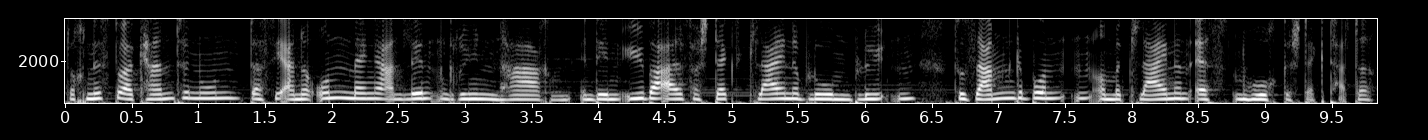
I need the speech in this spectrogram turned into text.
doch Nisto erkannte nun, dass sie eine Unmenge an lindengrünen Haaren, in denen überall versteckt kleine Blumen blühten, zusammengebunden und mit kleinen Ästen hochgesteckt hatte.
